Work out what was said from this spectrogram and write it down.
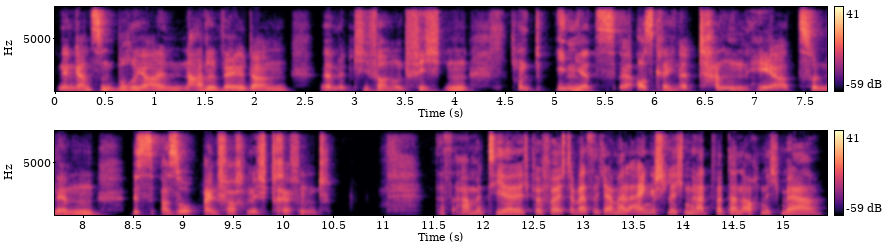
in den ganzen borealen Nadelwäldern äh, mit Kiefern und Fichten. Und ihn jetzt äh, ausgerechnet Tannenheer zu nennen, ist also einfach nicht treffend. Das arme Tier. Ich befürchte, was sich einmal eingeschlichen hat, wird dann auch nicht mehr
